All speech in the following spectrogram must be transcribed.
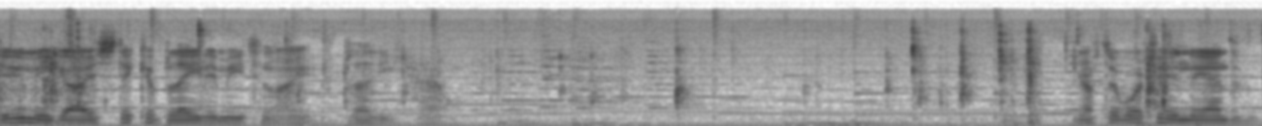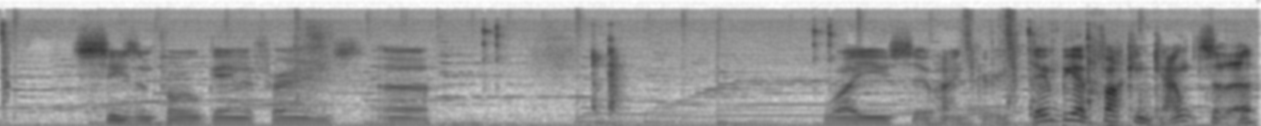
Do me, guys. Stick a blade in me tonight. Bloody hell. After watching the end of season 4 of Game of Thrones, uh. Why are you so angry? Don't be a fucking counselor!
